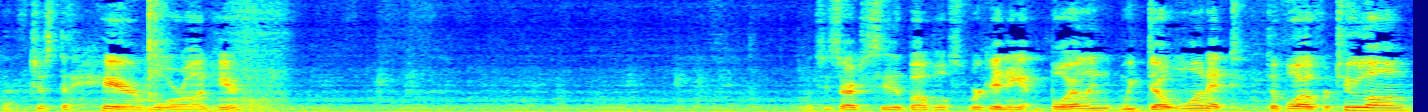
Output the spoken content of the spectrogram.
Got just a hair more on here. Once you start to see the bubbles, we're getting it boiling. We don't want it to boil for too long,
